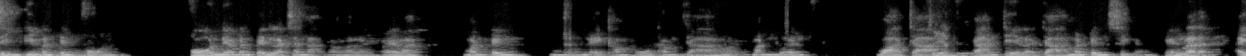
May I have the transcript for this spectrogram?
สิ่งที่มันเป็นโฟน โฟนเนี่ยมันเป็นลักษณะของอะไรใช่ไหมมันเป็นเหมือนไอ้คำพูดคำจา มันเหมือนวาจาเสียงการเจรจา มันเป็นเสียง เห็นไหมล่ะไอ้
